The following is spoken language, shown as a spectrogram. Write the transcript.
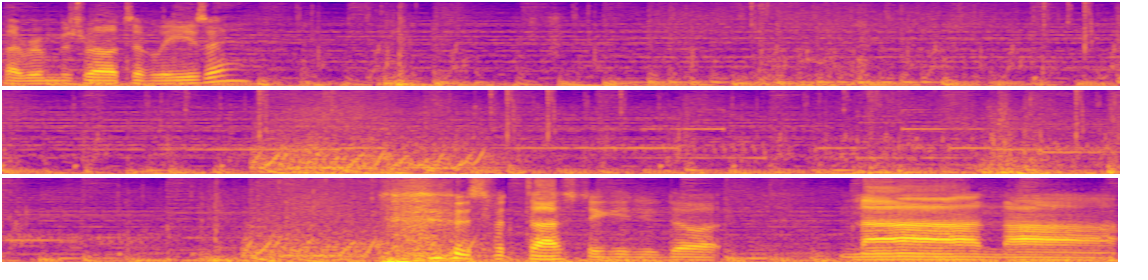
That room was relatively easy. was fantastic and you know it. Nah, nah.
